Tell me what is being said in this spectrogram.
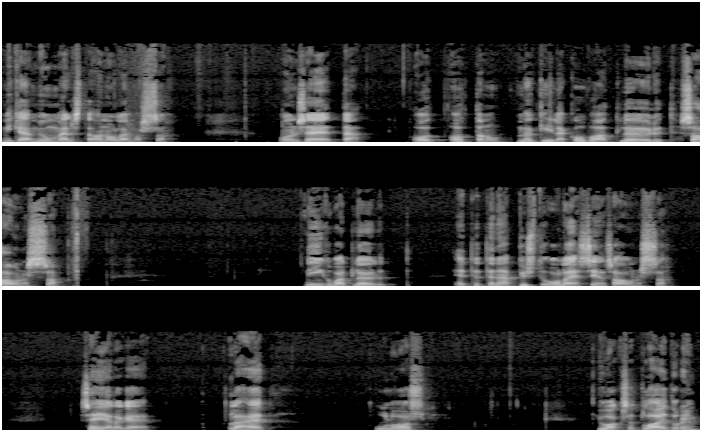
mikä minun mielestä on olemassa – on se, että oot ottanut mökillä kovat löylyt saunassa. Niin kovat löylyt, että et enää pysty olemaan siellä saunassa. Sen jälkeen lähet ulos, juokset laiturin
